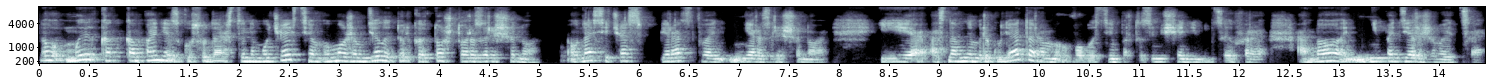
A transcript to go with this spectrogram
Ну, мы, как компания с государственным участием, мы можем делать только то, что разрешено. У нас сейчас пиратство не разрешено. И основным регулятором в области импортозамещения Минцифры оно не поддерживается.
